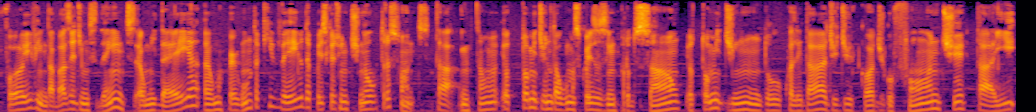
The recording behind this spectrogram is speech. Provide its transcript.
foi vindo. A base de incidentes é uma ideia, é uma pergunta que veio depois que a gente tinha outras fontes. Tá, então eu estou medindo algumas coisas em produção, eu estou medindo qualidade de código-fonte, tá, e,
